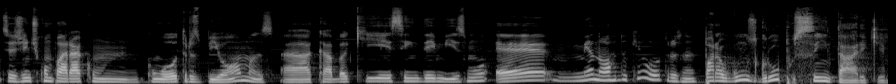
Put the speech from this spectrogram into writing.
Se a gente comparar com, com outros biomas, acaba que esse endemismo é menor do que outros, né? Para alguns grupos, sim, Tarek.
